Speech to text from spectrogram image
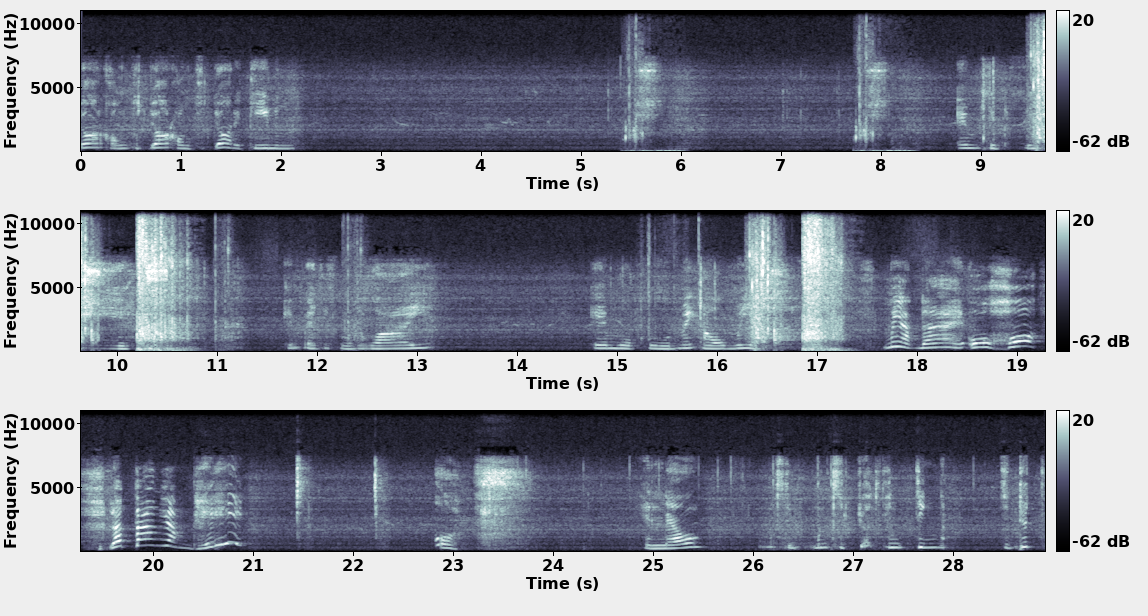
ยอดของสุดยอดของสุดยอดอีกทีหนึ่ง M สิบสี่ M แปดสิบศูนย์ เอาไว้ M หกศูนไม่เอาไม่อยาก ไม่อยากได้ โอ้โห แล้วตั้งอย่างเท่โอ้เห็นแล้ว มันสุดมันสุดยอดจริงๆอะ สุดยอดจ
